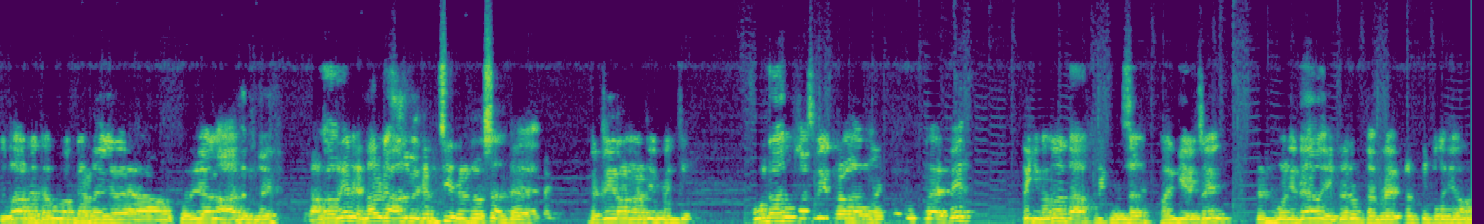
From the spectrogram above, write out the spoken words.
எல்லாருடைய தமிழ் மக்களுடைய சரியான ஆதரவு பல எல்லாருடைய ஆதரவு கிடைச்சு ரெண்டு வருஷம் அந்த வெற்றிகரமாக நடத்தி முடிஞ்சு மூணாவது இன்னைக்கு நல்லா அந்த ஆசிரியர் பங்கேற்று ரெண்டு மணி நேரம் எல்லாரும் தங்களுடைய கருத்துக்களையும்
